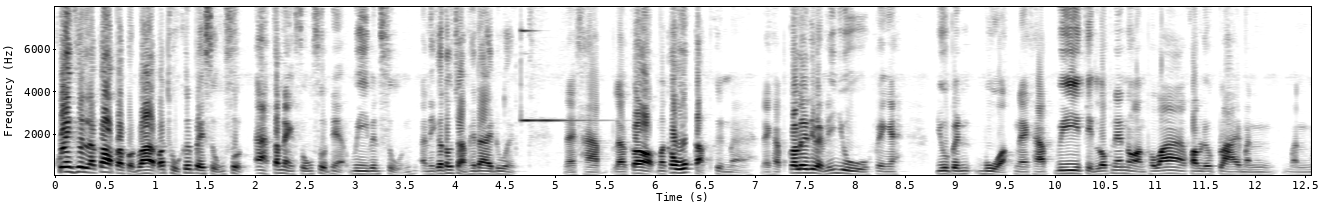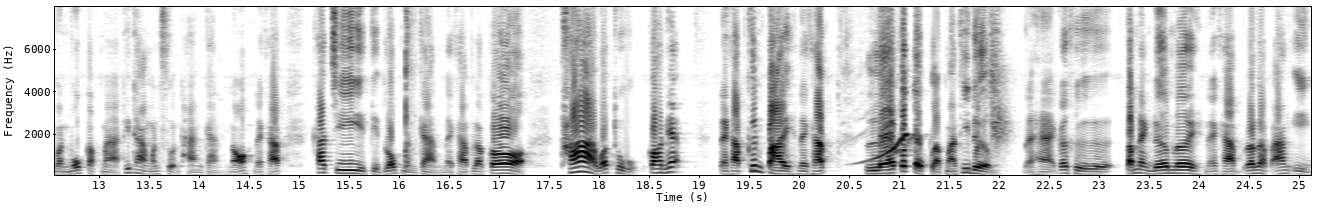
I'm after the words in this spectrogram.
เคลื่อนขึ้นแล้วก็ปรากฏว่าวัตถุขึ้นไปสูงสุด อะตำแหน่งสูงสุดเนี่ย v เป็นศูนย์อันนี้ก็ต้องจำให้ได้ด้วยนะครับ แล้วก็มันก็วกกลับขึ้นมานะครับก็เลยมีแบบนี้ u เป็นไง u เป็นบวกนะครับ v ติดลบแน่นอนเพราะว่าความเร็วปลายมันมันมันวกกลับมาที่ทางมันสวนทางกันเนาะนะครับค่า g ติดลบเหมือนกันนะครับ แล้วก็ถ้าวัตถุก้อนเนี้ยนะครับขึ้นไปนะครับ แล้วก็ตกกลับมาที่เดิมนะฮะก็คือตำแหน่งเดิมเลยนะครับ ระดับอ้างอิง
